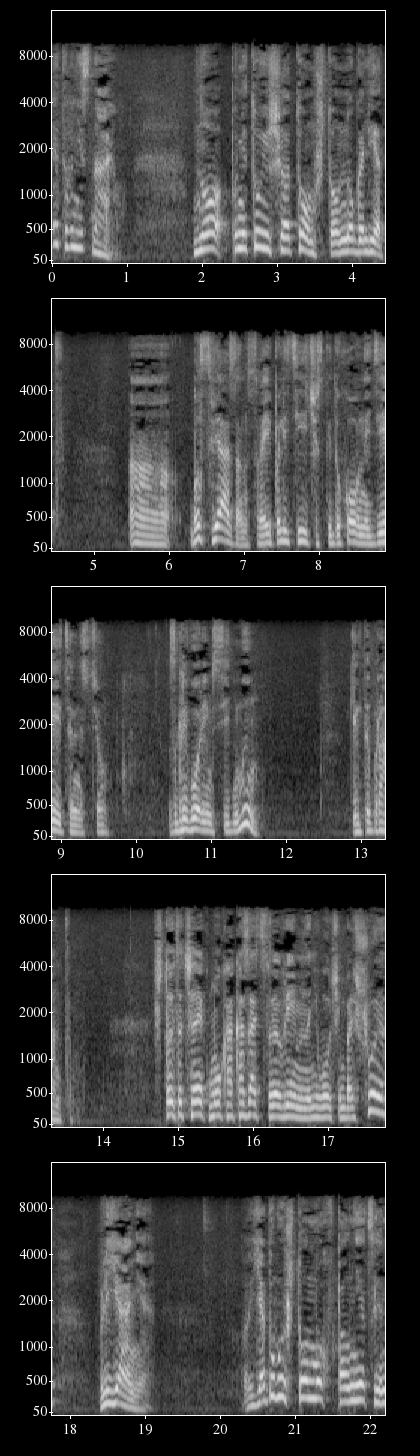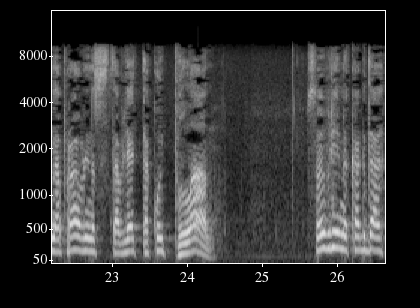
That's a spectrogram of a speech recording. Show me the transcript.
Этого не знаю. Но пометую еще о том, что он много лет э, был связан своей политической, духовной деятельностью с Григорием VII, Гильдебрантом, что этот человек мог оказать в свое время на него очень большое. Я думаю, что он мог вполне целенаправленно составлять такой план. В свое время, когда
